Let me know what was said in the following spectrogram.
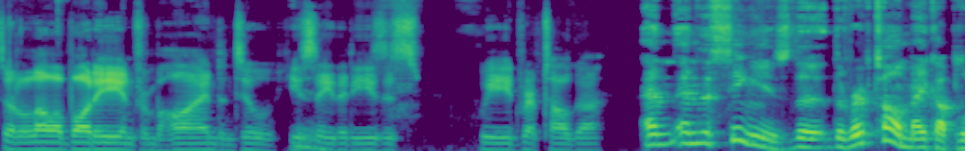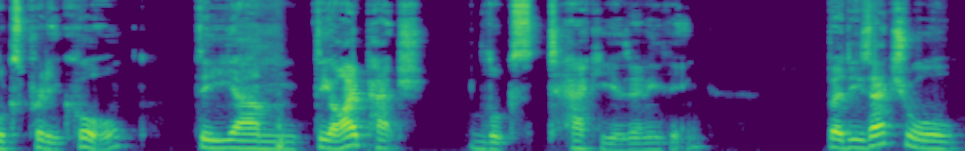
sort of lower body and from behind until you see that he is this weird reptile guy. And and the thing is, the the reptile makeup looks pretty cool. The um the eye patch looks tacky as anything, but his actual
